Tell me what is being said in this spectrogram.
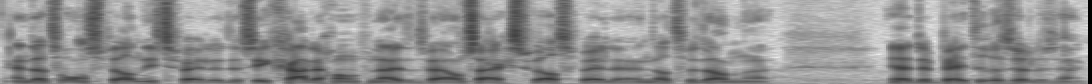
En dat we ons spel niet spelen. Dus ik ga er gewoon vanuit dat wij ons eigen spel spelen en dat we dan uh, ja, de betere zullen zijn.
